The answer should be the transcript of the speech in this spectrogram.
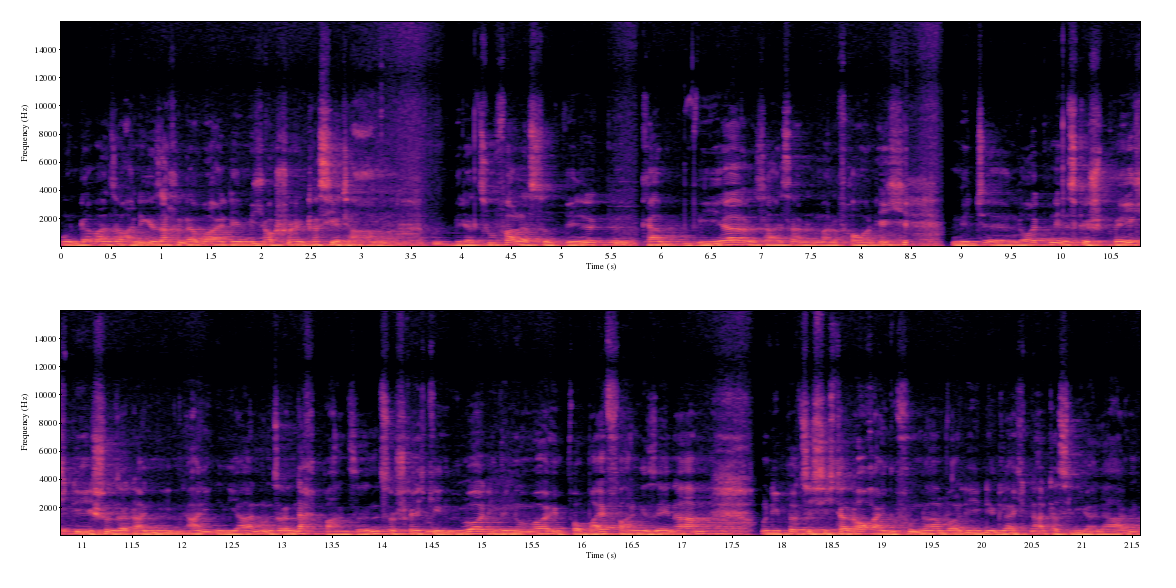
Und da waren so einige Sachen dabei, die mich auch schon interessiert haben. Wie der Zufall das so will, kamen wir, das heißt meine Frau und ich, mit äh, Leuten ins Gespräch, die schon seit einigen, einigen Jahren unsere Nachbarn sind, so schräg gegenüber, die wir nur mal im Vorbeifahren gesehen haben und die plötzlich sich dann auch eingefunden haben, weil die in der gleichen Altersliga lagen.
